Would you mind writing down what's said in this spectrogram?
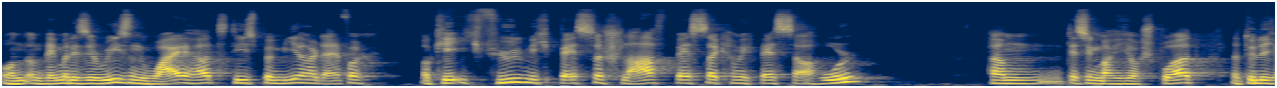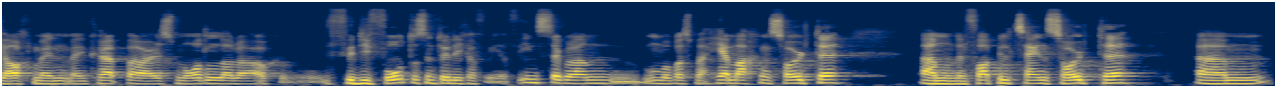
Und, und wenn man diese reason why hat, die ist bei mir halt einfach, okay, ich fühle mich besser, schlaf besser, kann mich besser erholen. Ähm, deswegen mache ich auch Sport. Natürlich auch mein, mein Körper als Model oder auch für die Fotos natürlich auf, auf Instagram, wo man was hermachen sollte ähm, und ein Vorbild sein sollte. Ähm,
